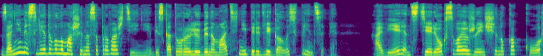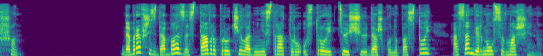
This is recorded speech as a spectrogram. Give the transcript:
За ними следовала машина сопровождения, без которой Любина мать не передвигалась в принципе. А Верин стерег свою женщину как коршун. Добравшись до базы, Ставр поручил администратору устроить тещу Дашку на постой, а сам вернулся в машину.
